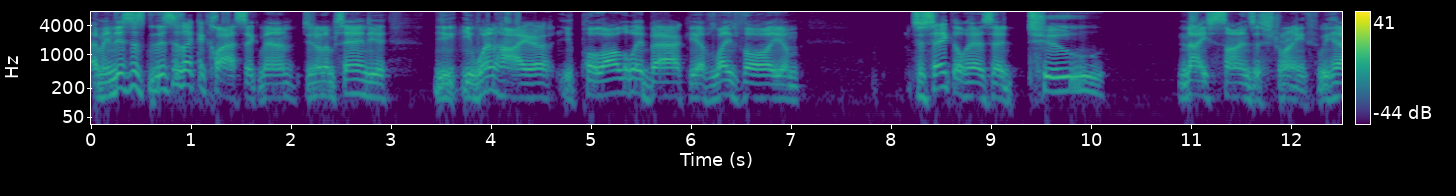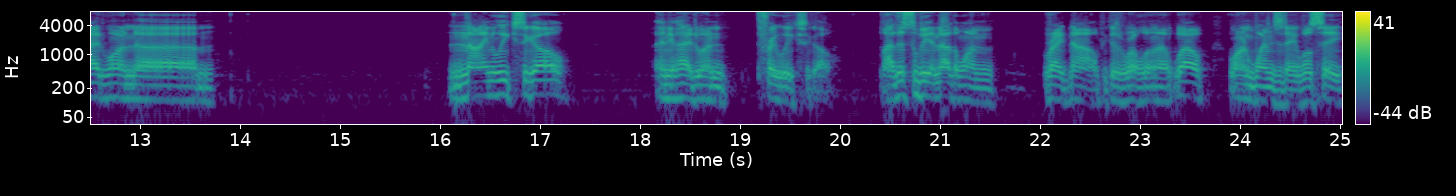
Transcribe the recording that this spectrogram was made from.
I mean, this is this is like a classic, man. Do you know what I'm saying? You, you, you went higher, you pull all the way back, you have light volume. Taseko has had two nice signs of strength. We had one um, nine weeks ago, and you had one three weeks ago. Now, this will be another one right now because we're rolling out. Well, we're on Wednesday. We'll see.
